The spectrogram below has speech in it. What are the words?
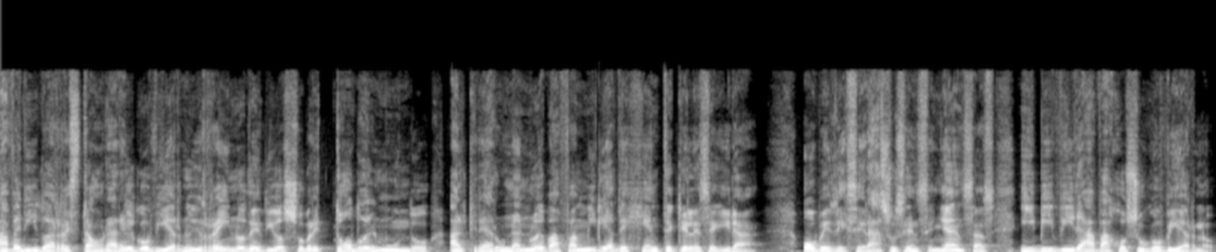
ha venido a restaurar el gobierno y reino de Dios sobre todo el mundo al crear una nueva familia de gente que le seguirá, obedecerá sus enseñanzas y vivirá bajo su gobierno.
